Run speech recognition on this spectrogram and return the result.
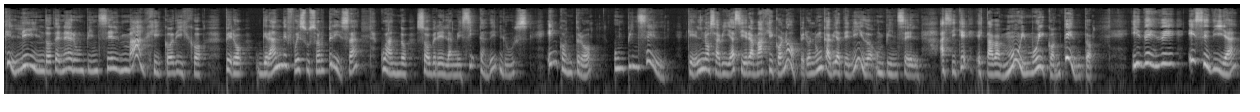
Qué lindo tener un pincel mágico, dijo. Pero grande fue su sorpresa cuando sobre la mesita de luz encontró un pincel que él no sabía si era mágico o no, pero nunca había tenido un pincel. Así que estaba muy, muy contento. Y desde ese día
